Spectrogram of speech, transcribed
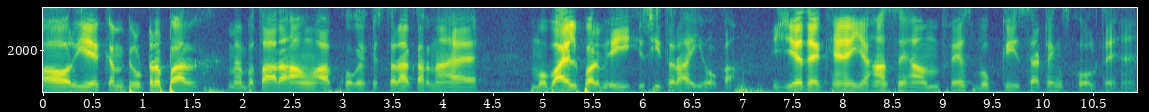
और ये कंप्यूटर पर मैं बता रहा हूँ आपको कि किस तरह करना है। मोबाइल पर भी इसी तरह ही होगा। ये देखें, यहाँ से हम फेसबुक की सेटिंग्स खोलते हैं।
